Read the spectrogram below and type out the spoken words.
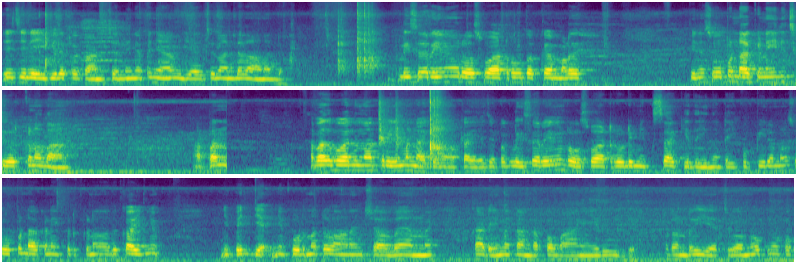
ചേച്ചി ലൈവിലൊക്കെ കാണിച്ചു തന്നെ. അപ്പം ഞാൻ വിചാരിച്ചു നല്ലതാണല്ലോ. ഗ്ലിസറീനും റോസ് വാട്ടറും ഇതൊക്കെ നമ്മൾ പിന്നെ സോപ്പ് ഉണ്ടാക്കണതിൽ ചേർക്കണതാണ്. അപ്പം അപ്പോൾ അതുപോലെ എന്നാൽ ക്രീം ഉണ്ടാക്കി നോക്കാം. ചേച്ചി അപ്പോൾ ഗ്ലിസറീനും റോസ് വാട്ടറും കൂടി മിക്സ് ആക്കിയത് ചെയ്യുന്നുണ്ട് ഈ കുപ്പിയിൽ നമ്മൾ സോപ്പ് ഉണ്ടാക്കണേക്ക് എടുക്കണം അത് കഴിഞ്ഞു. ഇനിയിപ്പം ഇല്ല. ഇനി കൊടുന്നിട്ട് വേണം ഇൻഷാല്ല അന്ന്. കടയിൽ നിന്ന് കണ്ടപ്പോൾ വാങ്ങിയതും ഇല്ല അതുകൊണ്ട് വിചാരിച്ചു വന്ന് നോക്കുമ്പോൾ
